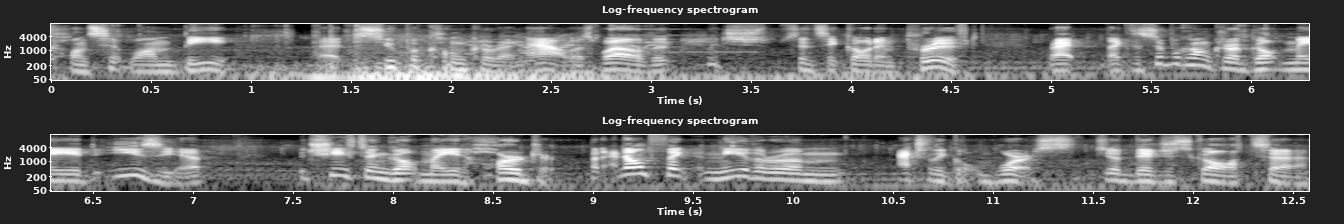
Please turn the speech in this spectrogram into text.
Concept 1B, uh, Super Conqueror now as well, that, which since it got improved, right? Like the Super Conqueror got made easier, the Chieftain got made harder, but I don't think neither of them actually got worse. They just got uh,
